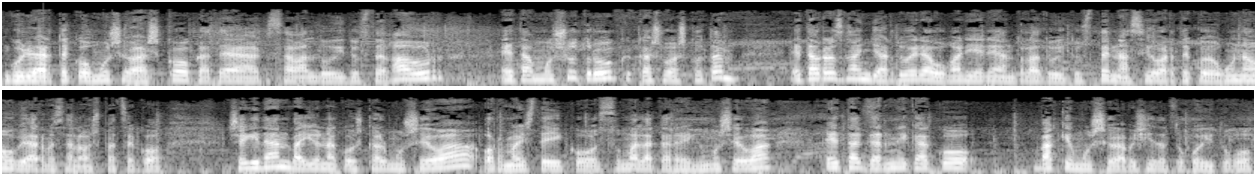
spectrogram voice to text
Gure arteko museo asko kateak zabaldu dituzte gaur, eta musutruk kasu askotan, eta horrez gain jarduera ugari ere antolatu dituzte nazioarteko egun hau behar bezala ospatzeko. Segidan, Baionako Euskal Museoa, Ormaizteiko Zumalakarregi Museoa, eta Gernikako Bake Museoa bisitatuko ditugu.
